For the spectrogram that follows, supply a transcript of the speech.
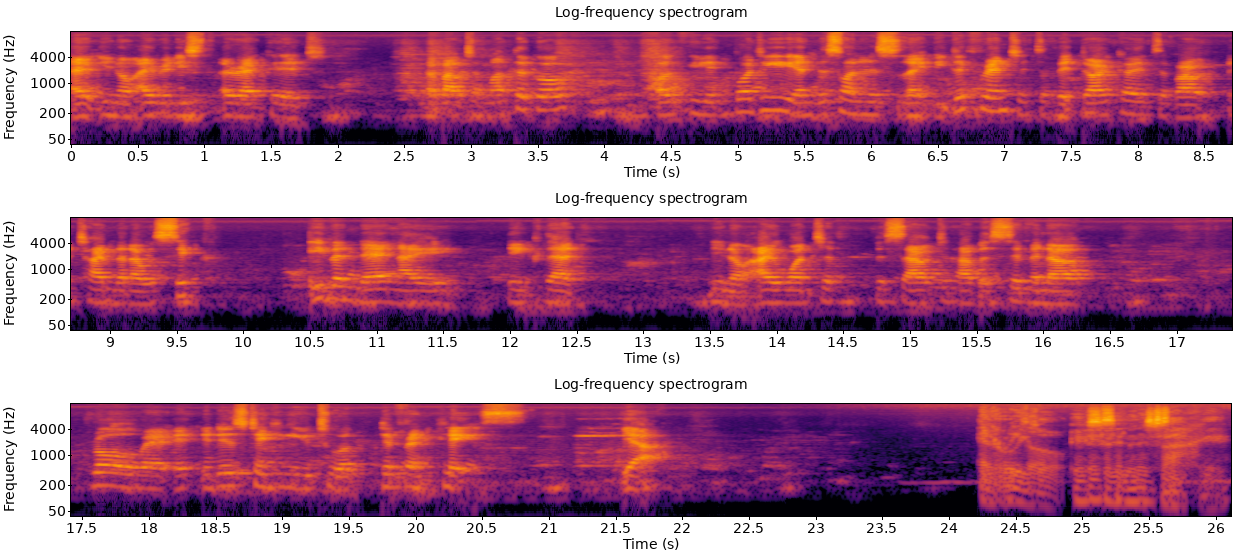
I, you know, I released a record about a month ago called Feeling Body, and this one is slightly different. It's a bit darker. It's about a time that I was sick. Even then, I think that, you know, I wanted the sound to have a similar role where it, it is taking you to a different place. Yeah. El ruido es el mensaje.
